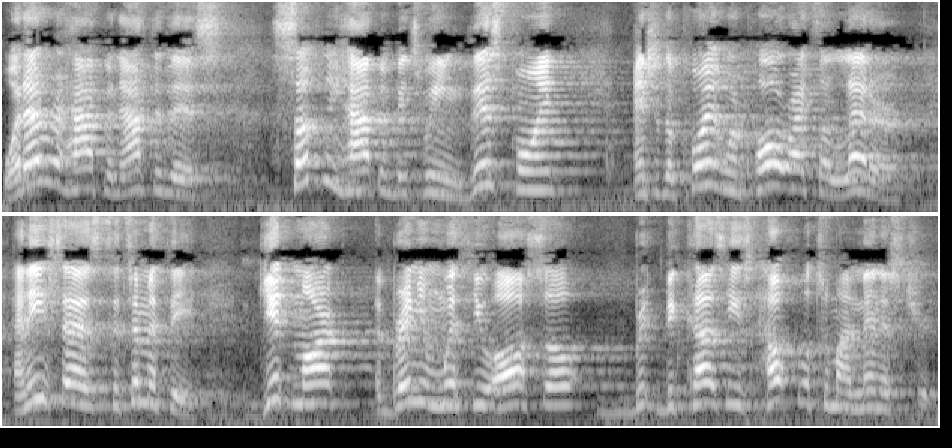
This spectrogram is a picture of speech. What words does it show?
Whatever happened after this, something happened between this point and to the point when Paul writes a letter and he says to Timothy, Get Mark, bring him with you also, because he's helpful to my ministry.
